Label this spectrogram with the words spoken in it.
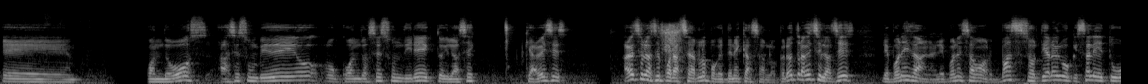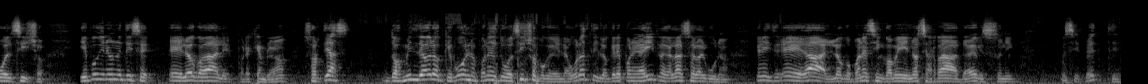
eh, cuando vos haces un video o cuando haces un directo y lo haces, que a veces A veces lo haces por hacerlo, porque tenés que hacerlo. Pero otras veces lo haces, le pones ganas, le pones amor. Vas a sortear algo que sale de tu bolsillo. Y después viene uno y te dice, eh, loco, dale, por ejemplo, ¿no? Sorteás 2000 de oro que vos lo pones de tu bolsillo porque laburaste y lo querés poner ahí y regalárselo a alguno. Viene y dice, eh, dale, loco, ponés 5000, no seas rata, eh, que sos un... Vos decís, este...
